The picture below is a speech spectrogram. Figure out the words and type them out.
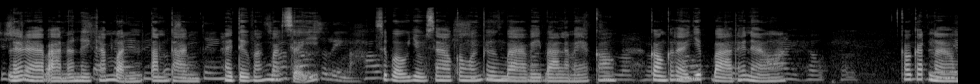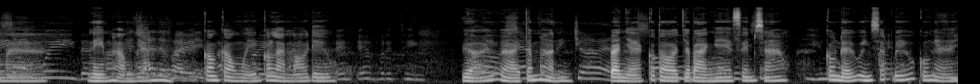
Lẽ ra bà nên đi khám bệnh, tâm thần hay tư vấn bác sĩ. Sư phụ dù sao con vẫn thương bà vì bà là mẹ con. Con có thể giúp bà thế nào? Có cách nào mà niệm hồng danh, con cầu nguyện, con làm mọi điều. Gửi vài tấm hình và nhạc của tôi cho bà nghe xem sao. Con để quyển sách biếu của Ngài.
